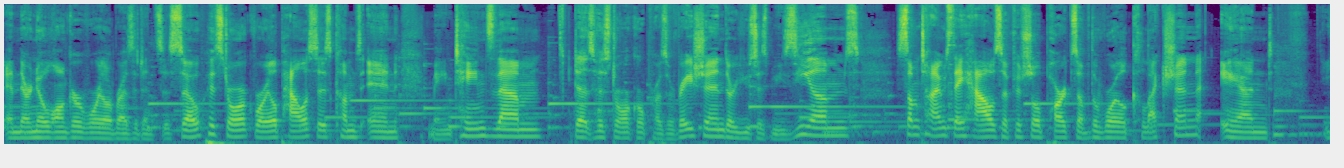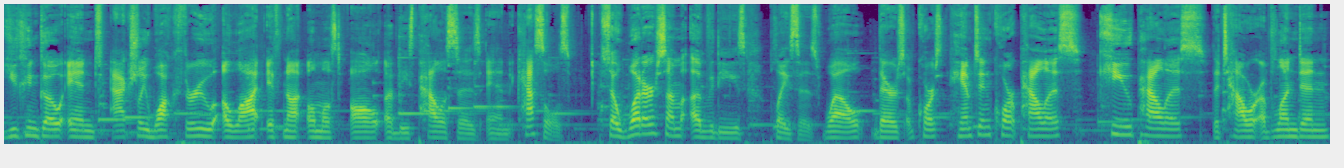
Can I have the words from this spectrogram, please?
and they're no longer royal residences. So, Historic Royal Palaces comes in, maintains them, does historical preservation, they're used as museums. Sometimes they house official parts of the royal collection, and you can go and actually walk through a lot, if not almost all, of these palaces and castles. So, what are some of these places? Well, there's, of course, Hampton Court Palace, Kew Palace, the Tower of London,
